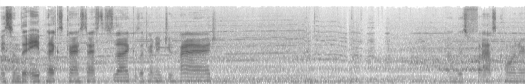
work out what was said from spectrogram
Missing the apex car starts to slide because I turned in too hard. On this fast corner.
